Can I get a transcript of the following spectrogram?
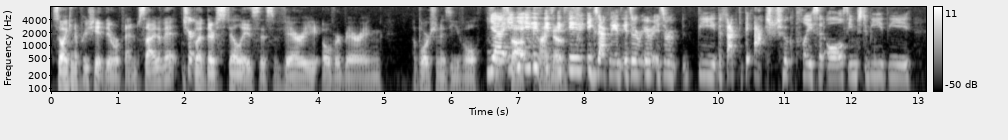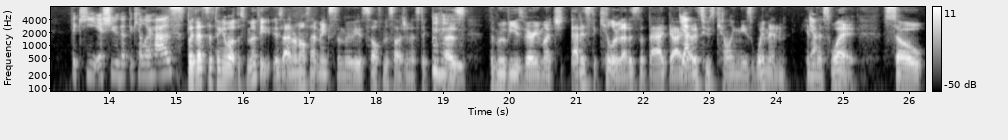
so I can appreciate the revenge side of it, Sure. but there still is this very overbearing. Abortion is evil. Yeah, stop it, it, it's, it, exactly. It's, it's a it's a the the fact that the act took place at all seems to be the the key issue that the killer has. But that's the thing about this movie is I don't know if that makes the movie itself misogynistic Mm-hmm. because the movie is very much that is the killer, that is the bad guy, Yeah. that is who's killing these women in Yeah. this way. So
